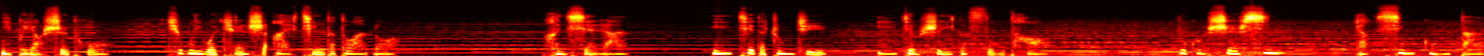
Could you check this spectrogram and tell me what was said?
你不要试图去为我诠释爱情的段落。很显然，一切的终局依旧是一个俗套，不过是心让心孤单。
